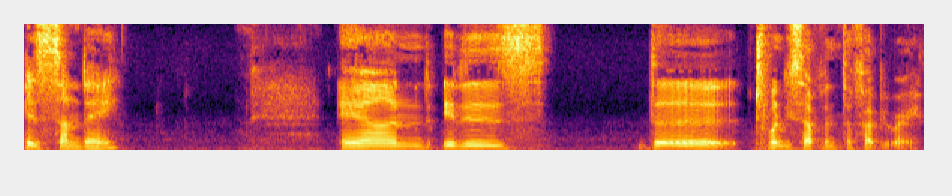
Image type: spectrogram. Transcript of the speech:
is Sunday, and it is the 27th of February.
